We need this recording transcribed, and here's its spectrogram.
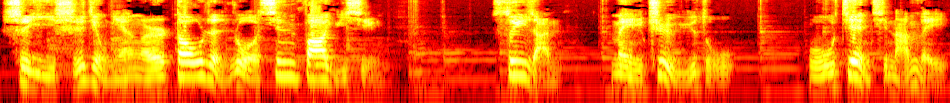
是以十九年而刀刃若新发于形。虽然，美至于足，吾见其难为，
